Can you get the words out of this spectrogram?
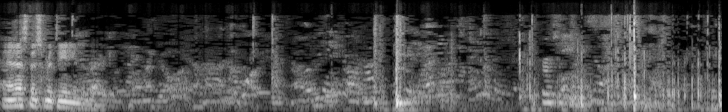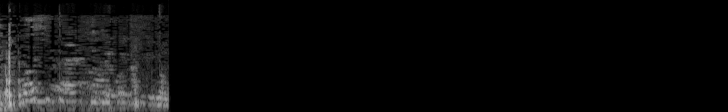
And that's Mr. Matheny in the back. Proceed.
